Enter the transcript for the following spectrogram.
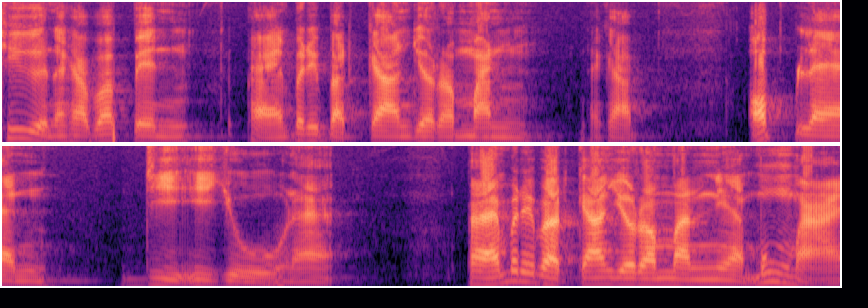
ชื่อนะครับว่าเป็นแผนปฏิบัติการเยอรมันนะครับ Opland DEU นะฮะ นปฏิบัติการเยอรมันเนี่ยมุ่งหมาย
